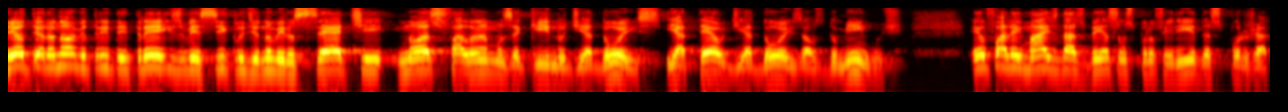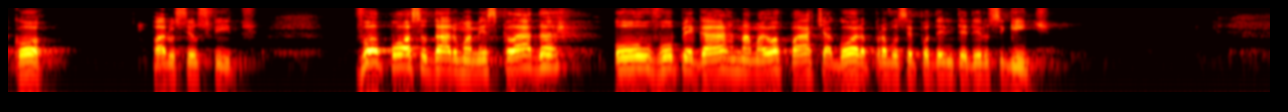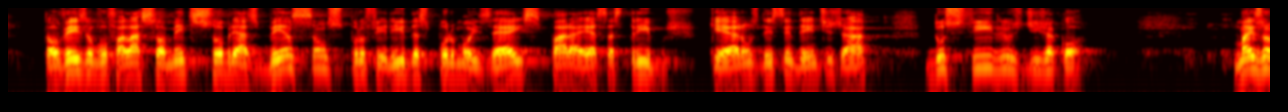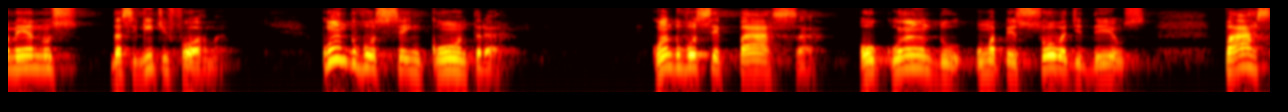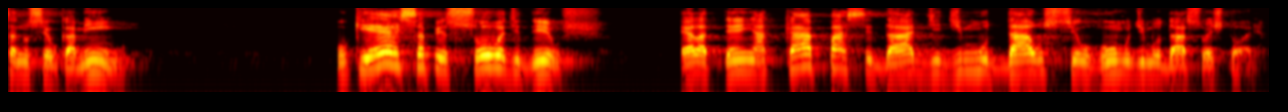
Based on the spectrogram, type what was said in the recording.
Deuteronômio 33, versículo de número 7, nós falamos aqui no dia 2 e até o dia 2, aos domingos, eu falei mais das bênçãos proferidas por Jacó para os seus filhos. Vou, posso dar uma mesclada ou vou pegar na maior parte agora para você poder entender o seguinte. Talvez eu vou falar somente sobre as bênçãos proferidas por Moisés para essas tribos, que eram os descendentes já dos filhos de Jacó. Mais ou menos da seguinte forma: quando você encontra, quando você passa, ou quando uma pessoa de Deus passa no seu caminho, o que essa pessoa de Deus, ela tem a capacidade de mudar o seu rumo, de mudar a sua história.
